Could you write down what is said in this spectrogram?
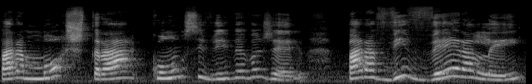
para mostrar como se vive o evangelho, para viver a lei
